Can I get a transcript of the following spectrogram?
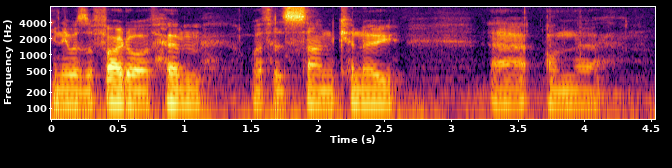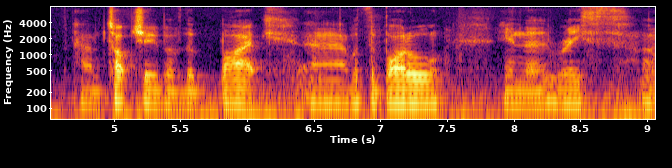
and there was a photo of him with his son Canoe uh, on the um, top tube of the bike uh, with the bottle and the wreath of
